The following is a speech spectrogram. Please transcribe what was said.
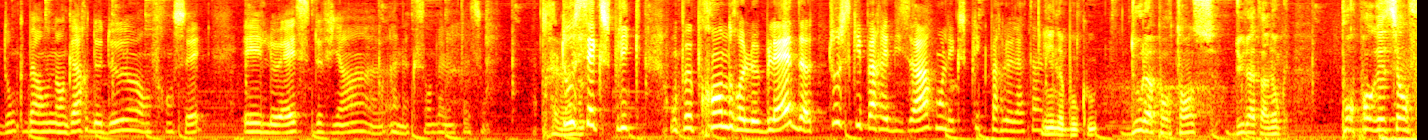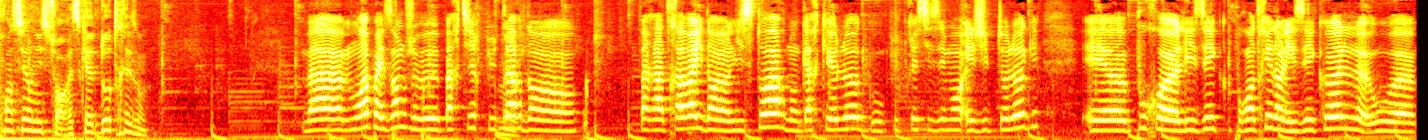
donc ben, on en garde deux en français, et le S devient euh, un accent de la même façon. Très bien. Tout s'explique. On peut prendre le bled, tout ce qui paraît bizarre, on l'explique par le latin. Il y en a beaucoup. D'où l'importance du latin. Donc, pour progresser en français et en histoire, est-ce qu'il y a d'autres raisons? Bah moi par exemple je veux partir plus tard dans faire un travail dans l'histoire donc archéologue ou plus précisément égyptologue. Et euh, pour euh, les pour entrer dans les écoles ou euh,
